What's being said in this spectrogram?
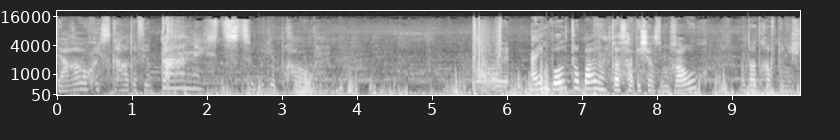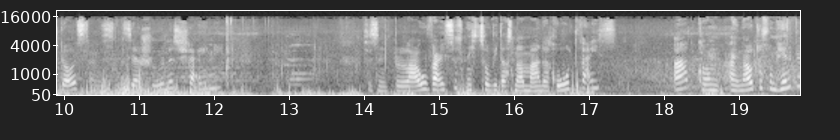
Der Rauch ist gerade für gar nichts zu gebrauchen. Ein Voltoball und das habe ich aus dem Rauch. Und darauf bin ich stolz, denn es ist ein sehr schönes Shiny. Es ist ein blau-weißes, nicht so wie das normale rot-weiß. Ah, da kommt ein Auto von hinten.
